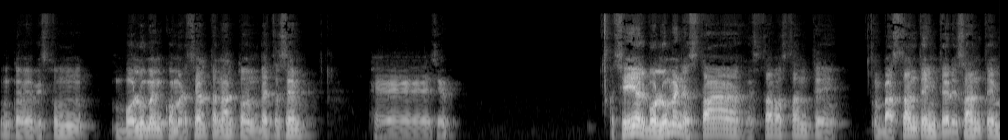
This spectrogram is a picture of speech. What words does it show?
Nunca había visto un volumen comercial tan alto en BTC. Eh, sí. Sí, el volumen está, está bastante, bastante interesante,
